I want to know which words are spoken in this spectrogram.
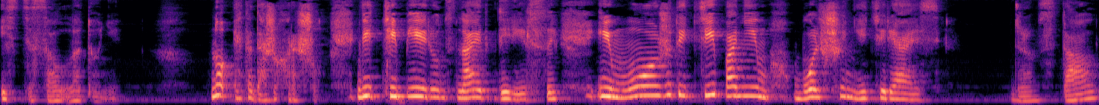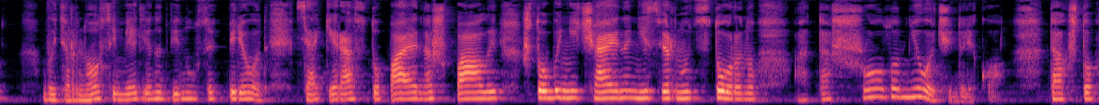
и стесал ладони. Но это даже хорошо, ведь теперь он знает, где рельсы, и может идти по ним, больше не теряясь. Джем встал, вытер нос и медленно двинулся вперед, всякий раз ступая на шпалы, чтобы нечаянно не свернуть в сторону. Отошел он не очень далеко, так что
